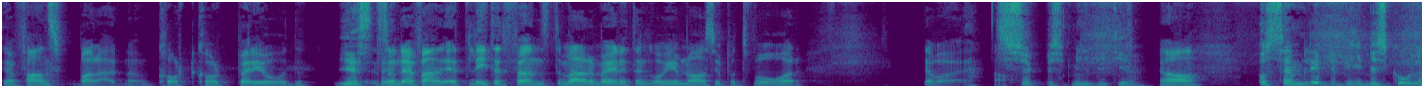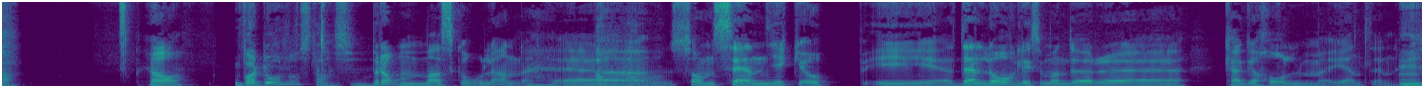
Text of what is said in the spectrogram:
Den fanns bara en kort, kort period. just Så det. det fanns ett litet fönster man hade möjlighet att gå gymnasiet på två år. Det var, ja. Supersmidigt ju. Ja, Och sen blev det bibelskola. ja. Var då någonstans? Brommaskolan. Eh, som sen gick upp i... Den låg liksom under eh, Kaggeholm egentligen. Mm.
